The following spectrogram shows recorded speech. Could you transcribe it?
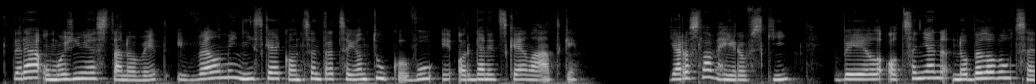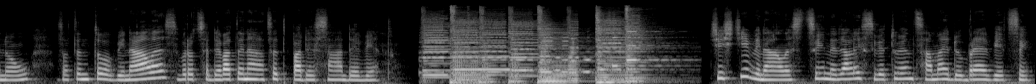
která umožňuje stanovit i velmi nízké koncentrace jontů kovů i organické látky. Jaroslav Hejrovský byl oceněn Nobelovou cenou za tento vynález v roce 1959. Čeští vynálezci nedali světu jen samé dobré věci.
